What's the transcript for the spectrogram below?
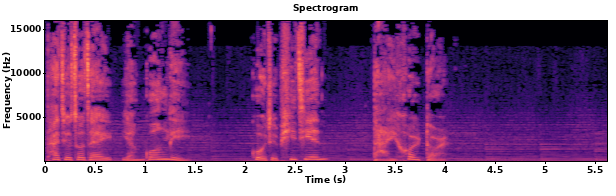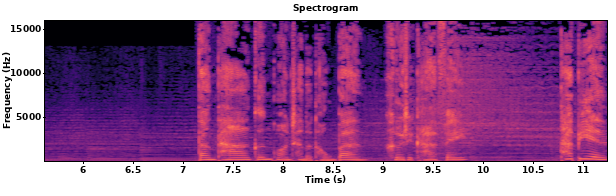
他就坐在阳光里，裹着披肩，打一会儿盹儿。当他跟广场的同伴喝着咖啡，他便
